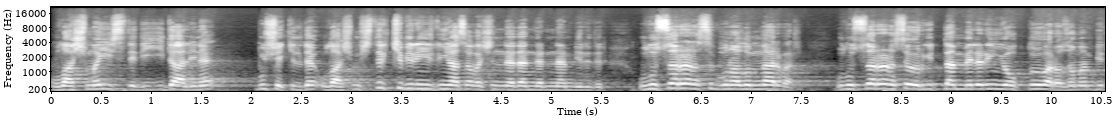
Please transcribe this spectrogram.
ulaşmayı istediği idealine bu şekilde ulaşmıştır ki Birinci Dünya Savaşı'nın nedenlerinden biridir. Uluslararası bunalımlar var. Uluslararası örgütlenmelerin yokluğu var. O zaman bir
